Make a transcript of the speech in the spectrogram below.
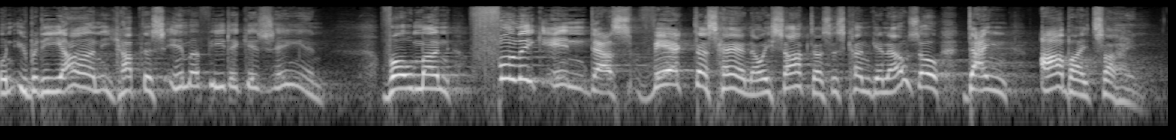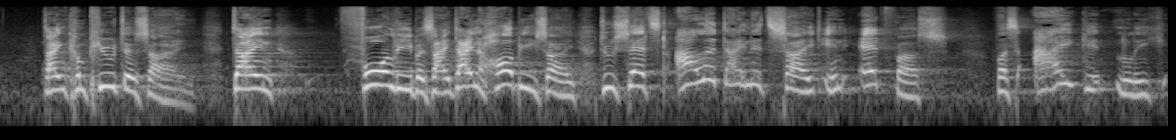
Und über die Jahre, ich habe das immer wieder gesehen, wo man völlig in das Werk des Herrn, now ich sage das, es kann genauso dein Arbeit sein, dein Computer sein, dein Vorliebe sein, dein Hobby sein. Du setzt alle deine Zeit in etwas, was eigentlich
